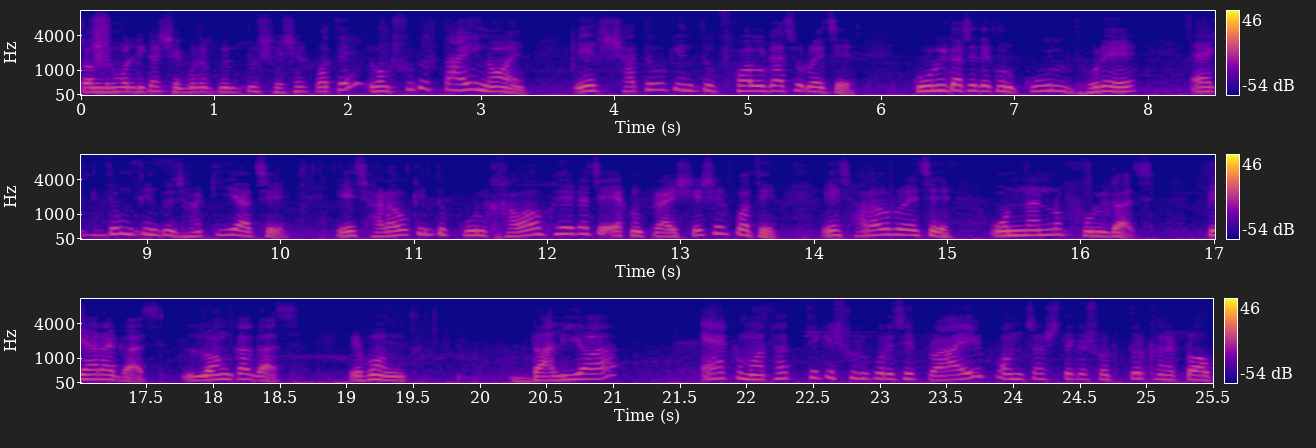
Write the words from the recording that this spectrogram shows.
চন্দ্রমল্লিকা সেগুলো কিন্তু শেষের পথে এবং শুধু তাই নয়, এর সাথেও কিন্তু ফল গাছও রয়েছে। কুল গাছে দেখুন, কুল ধরে একদম কিন্তু ঝাঁকিয়ে আছে। এছাড়াও কিন্তু কুল খাওয়াও হয়ে গেছে এখন প্রায় শেষের পথে। এছাড়াও রয়েছে অন্যান্য ফুল গাছ, পেয়ারা গাছ, লঙ্কা গাছ এবং ডালিয়া এক মাথার থেকে শুরু করেছে প্রায় পঞ্চাশ থেকে সত্তরখানা টব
